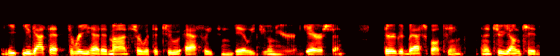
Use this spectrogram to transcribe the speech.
You, got that three headed monster with the two athletes in Dailey Jr. and Garrison. They're a good basketball team. And the two young kids,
